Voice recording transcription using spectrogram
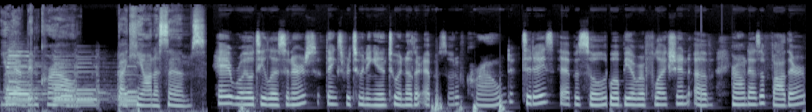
You have been crowned by Kiawyna Sims. Hey, royalty listeners. Thanks for tuning in to another episode of Crowned. Today's episode will be a reflection of Crowned as a Father,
